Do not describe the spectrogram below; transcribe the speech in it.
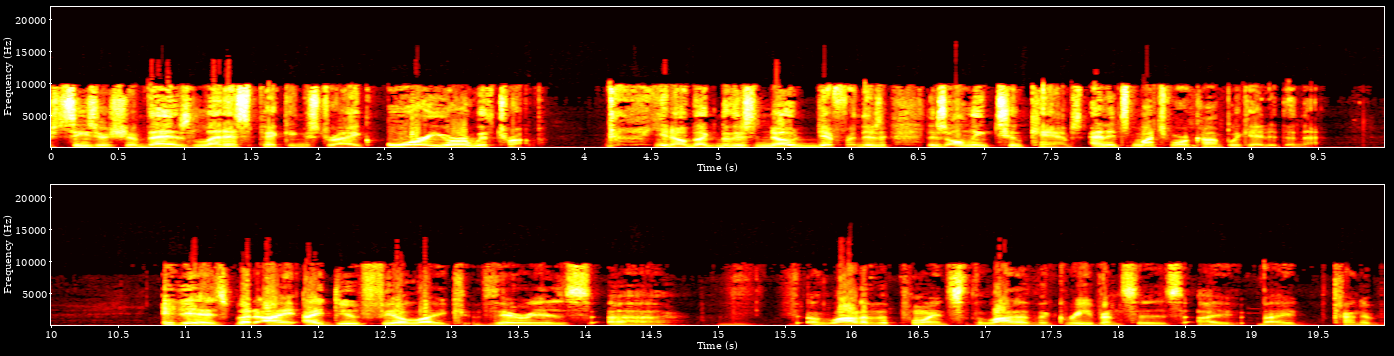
Cesar Chavez lettuce picking strike, or you're with Trump. you know, like there's no different. There's there's only two camps, and it's much more complicated than that. It is, but I, I do feel like there is uh, a lot of the points, a lot of the grievances I I kind of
